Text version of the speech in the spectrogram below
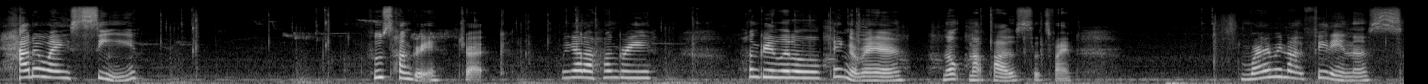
How do I see Who's hungry? Truck. We got a hungry, hungry little thing over here. Nope, not pause. That's fine. Why are we not feeding this?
